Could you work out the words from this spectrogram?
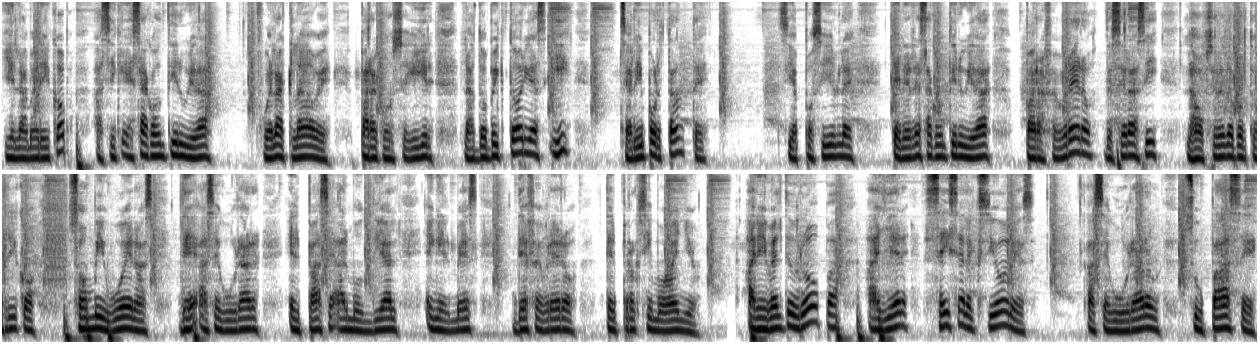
y en la AmeriCup, así que esa continuidad fue la clave para conseguir las dos victorias y será importante si es posible tener esa continuidad para febrero. De ser así, las opciones de Puerto Rico son muy buenas de asegurar el pase al Mundial en el mes de febrero del próximo año. A nivel de Europa, ayer seis selecciones aseguraron su pase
